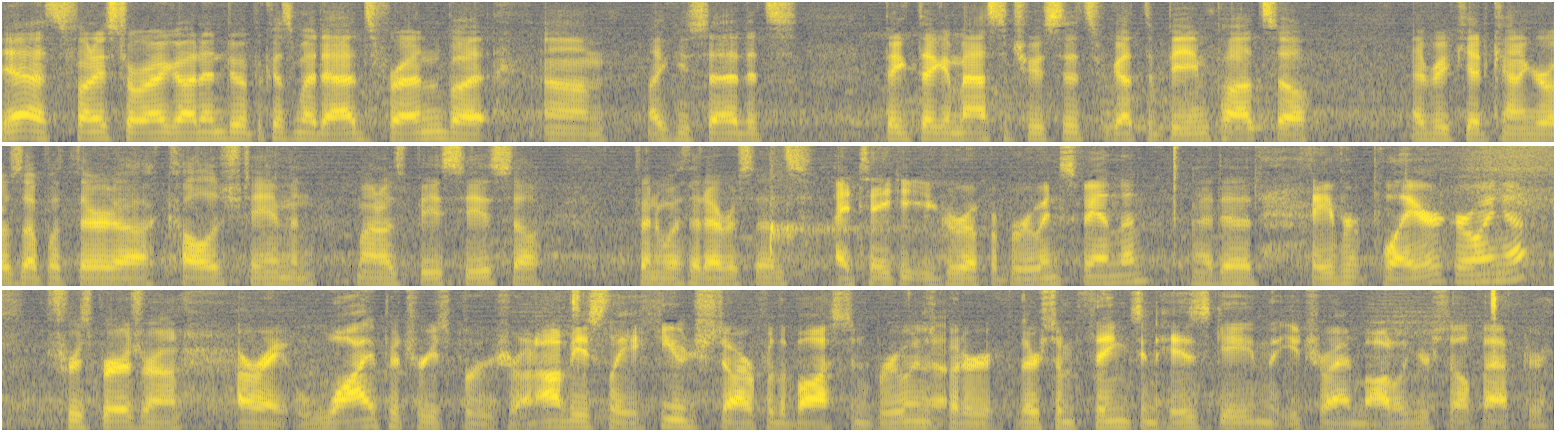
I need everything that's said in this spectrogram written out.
Yeah, it's a funny story. I got into it because my dad's friend, but um, like you said, it's a big thing in Massachusetts. We got the Beanpot, so every kid kind of grows up with their uh, college team, and mine was BC, so been with it ever since. I take it you grew up a Bruins fan then? I did. Favorite player growing up? Patrice Bergeron. All right, why Patrice Bergeron? Obviously, a huge star for the Boston Bruins, yeah. but are there some things in his game that you try and model yourself after?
